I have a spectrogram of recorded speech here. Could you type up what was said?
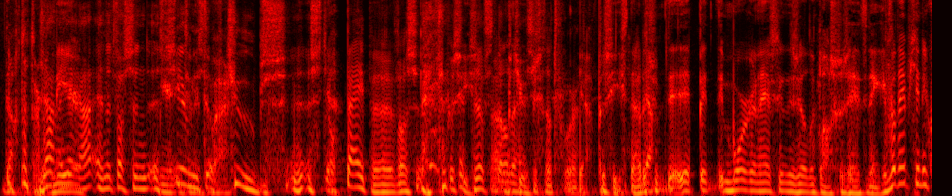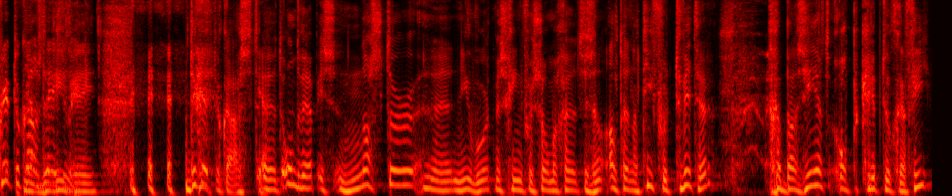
dacht dat er ja, meer... Ja, en het was een, een series of tubes. Een stel ja. pijpen. Was, precies. Zo stelde hij zich dat voor. Ja, precies. Nou, dus ja. Morgan heeft in dezelfde klas gezeten, denk ik. Wat heb je in de CryptoCast ja, de deze week? De CryptoCast. Het onderwerp is Noster. Uh, nieuw woord misschien voor sommigen. Het is een alternatief voor Twitter. Gebaseerd op cryptografie.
